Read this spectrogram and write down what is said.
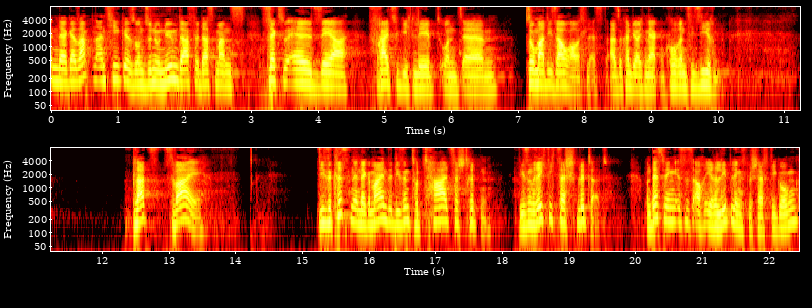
in der gesamten Antike so ein Synonym dafür, dass man sexuell sehr freizügig lebt und ähm, so mal die Sau rauslässt. Also könnt ihr euch merken, korinthisieren. Platz zwei. Diese Christen in der Gemeinde, die sind total zerstritten. Die sind richtig zersplittert. Und deswegen ist es auch ihre Lieblingsbeschäftigung,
